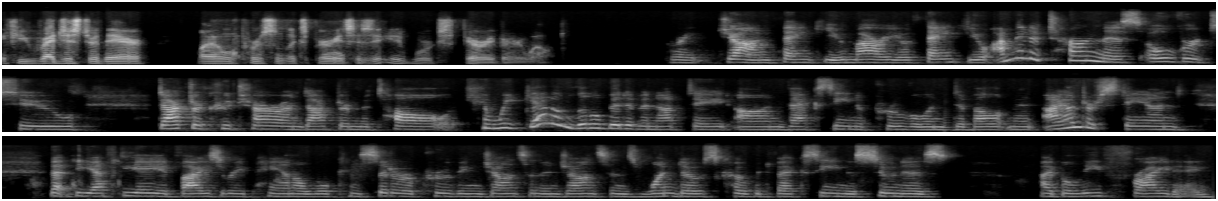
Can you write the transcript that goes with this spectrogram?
If you register there, my own personal experience is it works very, very well. Great. John, thank you. Mario, thank you. I'm going to turn this over to Dr. Kuchara and Dr. Mittal. Can we get a little bit of an update on vaccine approval and development? I understand that the FDA advisory panel will consider approving Johnson & Johnson's one-dose COVID vaccine as soon as I believe, Friday.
